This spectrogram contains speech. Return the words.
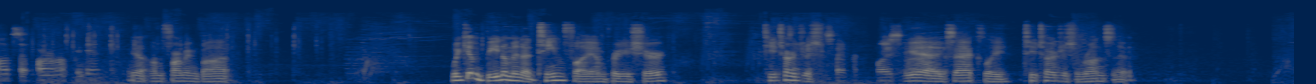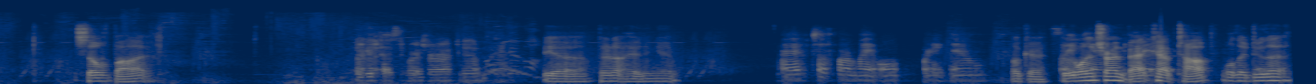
Oh, Lots of farm up again. Yeah, I'm farming bot. We can beat him in a team fight, I'm pretty sure. T-Tar just... Yeah, exactly. T-Tar just runs it. Sylve bot. Look at that resurrected. Yeah, they're not hitting it. I have to farm my ult right now. Okay. So Do we you want to try and back cap top while they do that?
